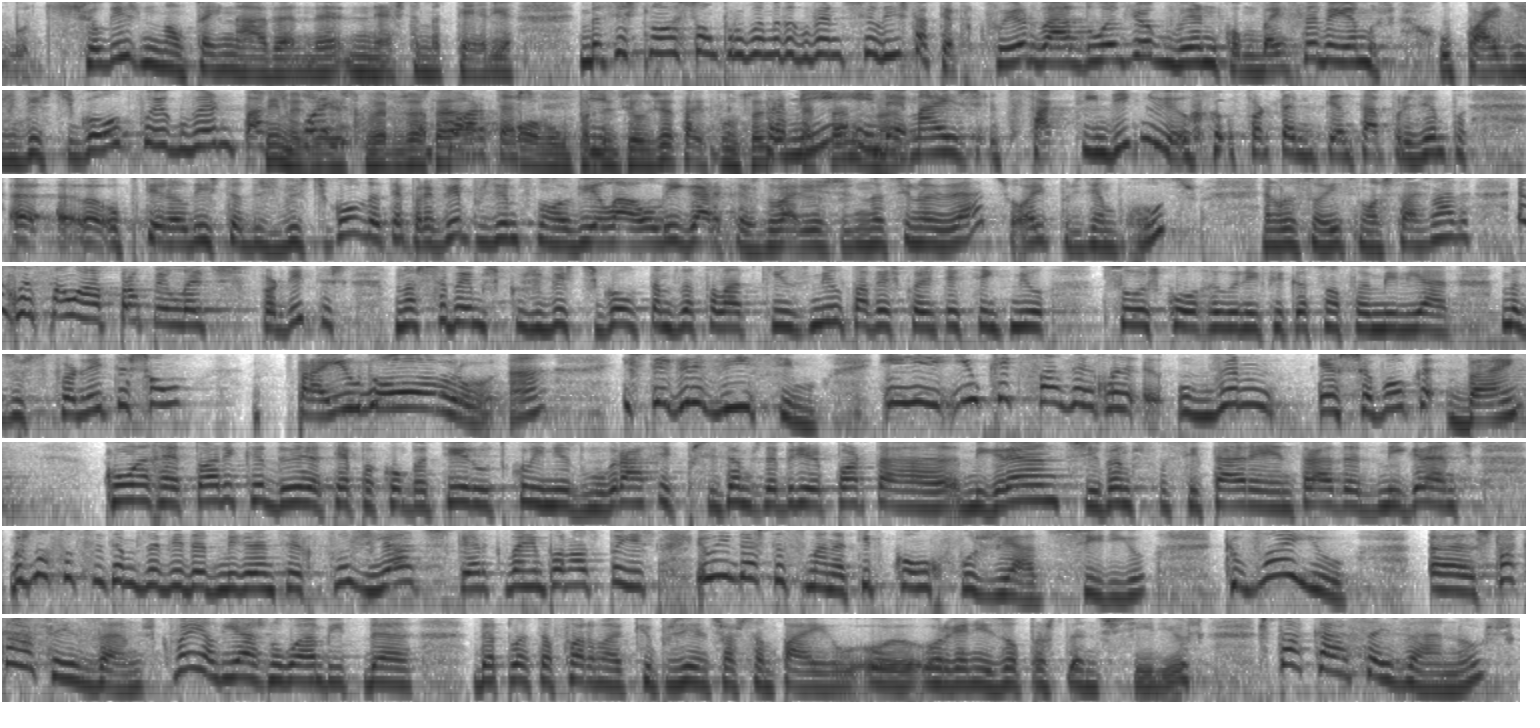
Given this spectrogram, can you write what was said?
o socialismo não tem nada nesta matéria. Mas isto não é só um problema do governo socialista, até porque foi herdado do anterior governo, como bem sabemos. O pai dos vistos gold foi o governo Passos Sim, mas Coelho, este governo já está, portas. ou o Partido Socialista já está em funções Para há mim, anos, ainda é? é? mais, de facto, indigno. Eu fartei-me tentar, por exemplo, a, a obter a lista dos vistos gold, até para ver, por exemplo, se não havia lá oligarcas de várias nacionalidades, olhe, por exemplo, russos. Em relação a isso não se faz nada. Em relação à própria lei dos sefarditas, nós sabemos que os vistos gold, estamos a falar de 15 mil, talvez 45 mil pessoas com a reunificação familiar, mas os sefarditas são para aí o dobro. Hein? Isto é gravíssimo. E, e, o que é que se faz? Em... O governo enche a boca, bem, com a retórica de, até para combater o declínio demográfico, precisamos de abrir a porta a migrantes e vamos facilitar a entrada de migrantes. Mas não facilitamos a vida de migrantes e refugiados sequer que venham para o nosso país. Eu ainda esta semana tive com um refugiado sírio que veio, uh, está cá há seis anos, que veio, aliás, no âmbito da, da plataforma que o Presidente Jorge Sampaio uh, organizou para estudantes sírios, está cá há seis anos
